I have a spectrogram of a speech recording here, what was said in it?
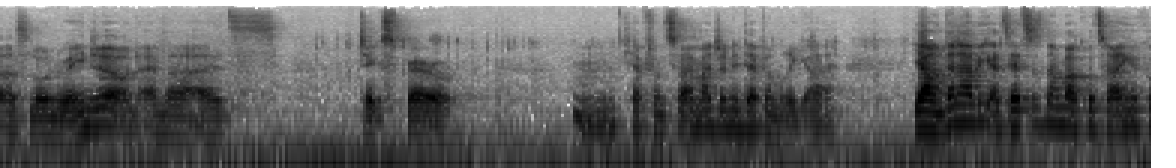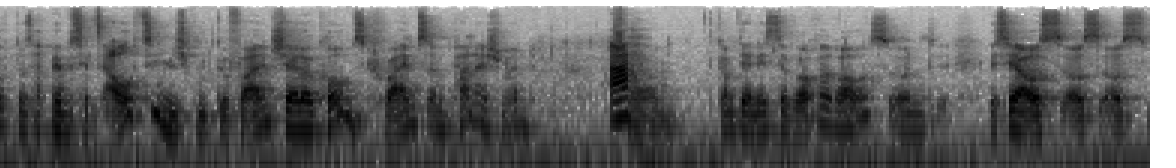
als Lone Ranger und einmal als Jack Sparrow. Hm, ich habe schon zweimal Johnny Depp im Regal. Ja, und dann habe ich als letztes nochmal kurz reingeguckt und das hat mir bis jetzt auch ziemlich gut gefallen. Sherlock Holmes, Crimes and Punishment. Ach, Ähm, kommt ja nächste Woche raus und ist ja aus, aus, aus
